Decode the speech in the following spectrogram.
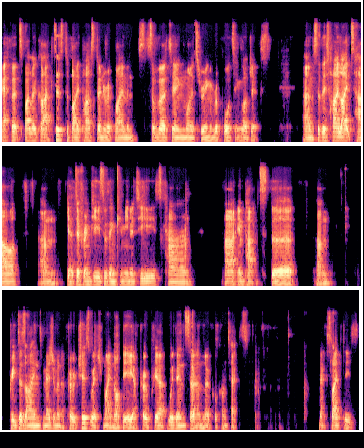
efforts by local actors to bypass donor requirements, subverting monitoring and reporting logics. Um, so this highlights how um, yeah, differing views within communities can uh, impact the um, pre-designed measurement approaches, which might not be appropriate within certain local contexts. Next slide, please.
